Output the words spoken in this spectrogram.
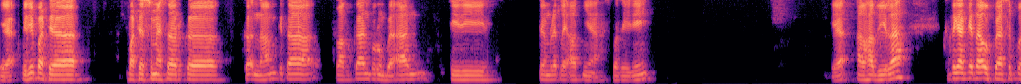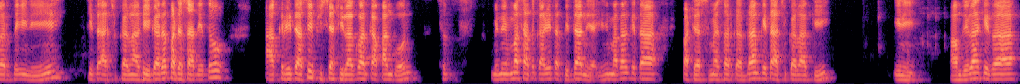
Ya, ini pada pada semester ke ke-6 kita lakukan perubahan di template layoutnya seperti ini. Ya, alhamdulillah ketika kita ubah seperti ini, kita ajukan lagi karena pada saat itu akreditasi bisa dilakukan kapan pun minimal satu kali terbitan ya. Ini maka kita pada semester ke-6 kita ajukan lagi ini. Alhamdulillah kita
